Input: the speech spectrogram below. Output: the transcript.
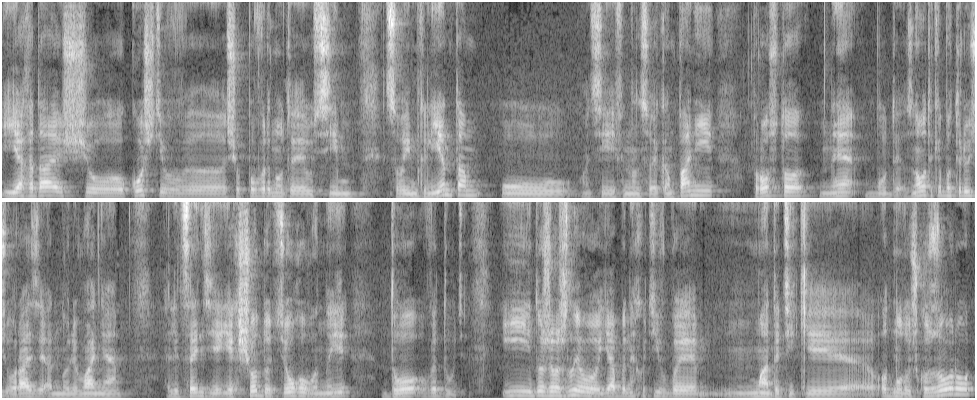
І я гадаю, що коштів, е, щоб повернути усім своїм клієнтам у цієї фінансової компанії, просто не буде. Знову таки повторюсь, у разі анулювання ліцензії, якщо до цього вони доведуть. І дуже важливо, я би не хотів би мати тільки одну точку зору.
